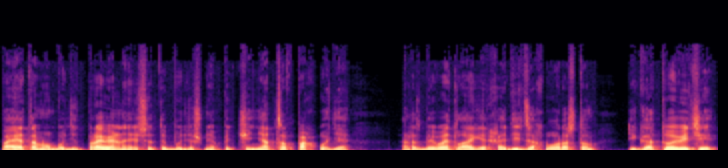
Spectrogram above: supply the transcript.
Поэтому будет правильно, если ты будешь мне подчиняться в походе, разбивать лагерь, ходить за хворостом и готовить и,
